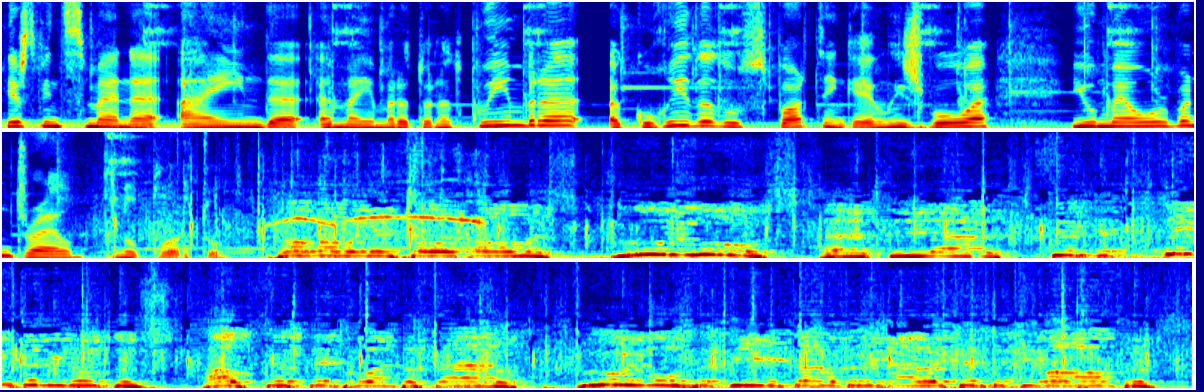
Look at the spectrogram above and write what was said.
Este fim de semana há ainda a meia maratona de Coimbra, a corrida do Sporting em Lisboa e o Mel Urban Trail no Porto. Novamente palmas, Rui Luz a tirar cerca de 30 minutos ao seu tempo do ano passado. Rui Luz aqui então a terminar 80 km.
